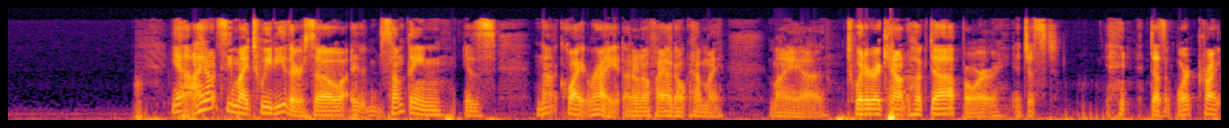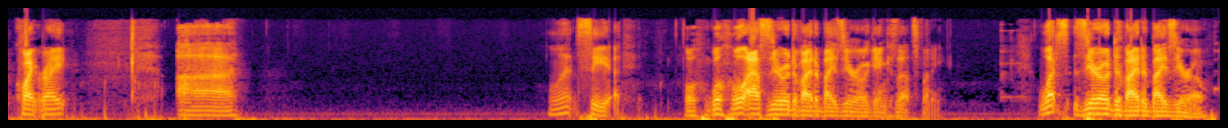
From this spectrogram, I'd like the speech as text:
Yeah, I don't see my tweet either, so uh, something is not quite right. I don't know if I don't have my my uh, Twitter account hooked up or it just doesn't work quite quite right. Uh, let's see. Well, we'll we'll ask zero divided by zero again because that's funny. What's zero divided by zero?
